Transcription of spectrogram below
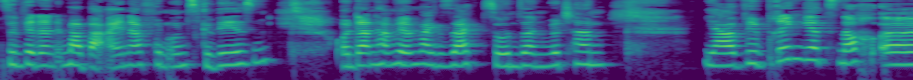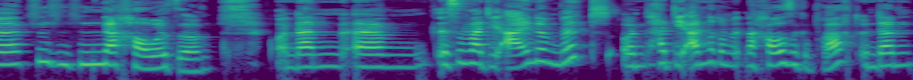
sind wir dann immer bei einer von uns gewesen. Und dann haben wir immer gesagt zu unseren Müttern, ja, wir bringen jetzt noch äh, nach Hause. Und dann ähm, ist immer die eine mit und hat die andere mit nach Hause gebracht. Und dann,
